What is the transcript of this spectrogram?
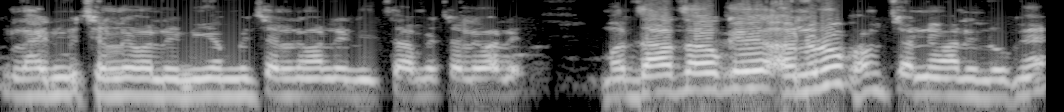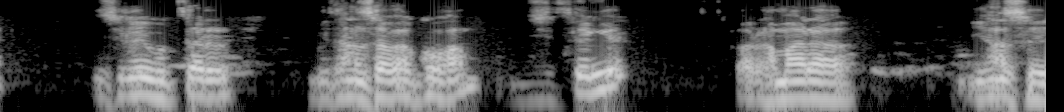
लाइन में चलने वाले नियम में चलने वाले नीता में चलने वाले मतदाताओं के अनुरूप हम चलने वाले लोग हैं। इसलिए उत्तर विधानसभा को हम जीतेंगे और हमारा यहाँ से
